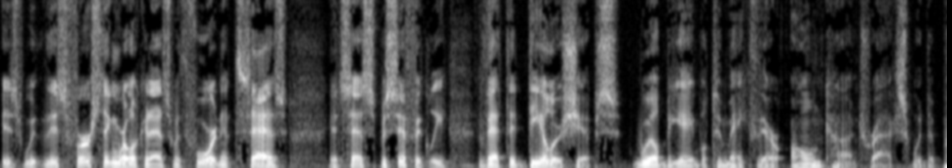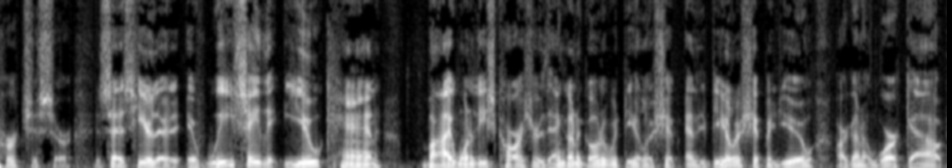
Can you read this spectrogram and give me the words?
is with this first thing we're looking at is with Ford, and it says it says specifically that the dealerships will be able to make their own contracts with the purchaser. It says here that if we say that you can buy one of these cars, you're then going to go to a dealership, and the dealership and you are going to work out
